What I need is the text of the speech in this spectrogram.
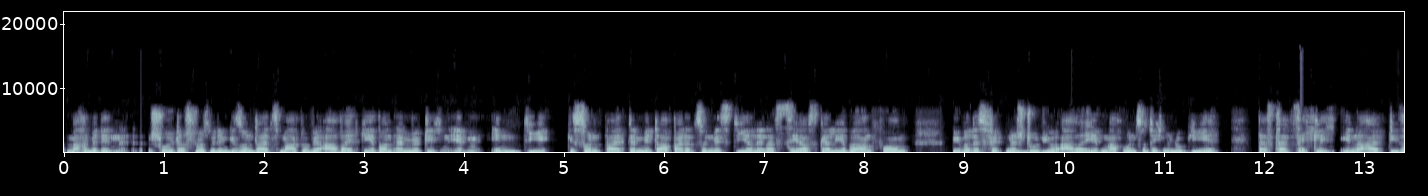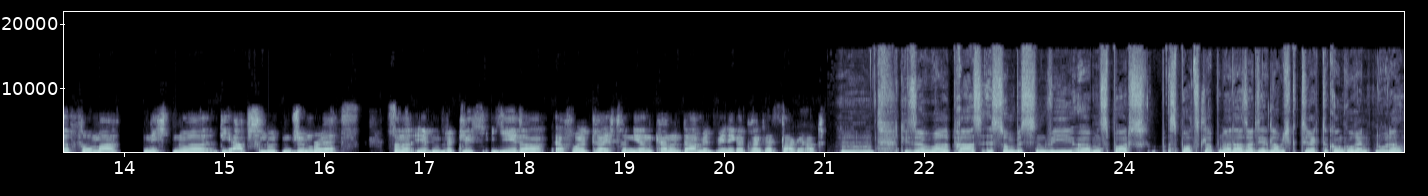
machen wir den Schulterschluss mit dem Gesundheitsmarkt, wo wir Arbeitgebern ermöglichen, eben in die Gesundheit der Mitarbeiter zu investieren, in einer sehr skalierbaren Form über das Fitnessstudio, aber eben auch unsere Technologie, dass tatsächlich innerhalb dieser Firma nicht nur die absoluten Gymrats, sondern eben wirklich jeder erfolgreich trainieren kann und damit weniger Krankheitstage hat. Mhm. Dieser Wellpass ist so ein bisschen wie Urban Sports, Sports Club, ne? Da seid ihr, glaube ich, direkte Konkurrenten, oder?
